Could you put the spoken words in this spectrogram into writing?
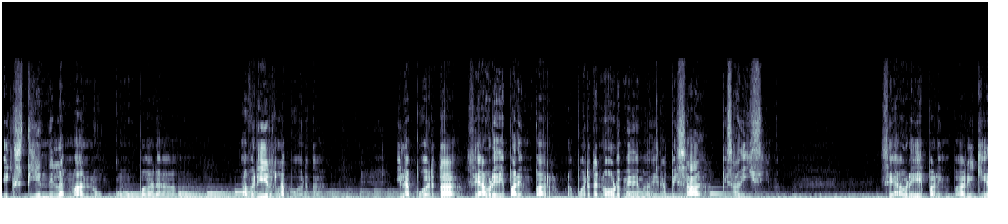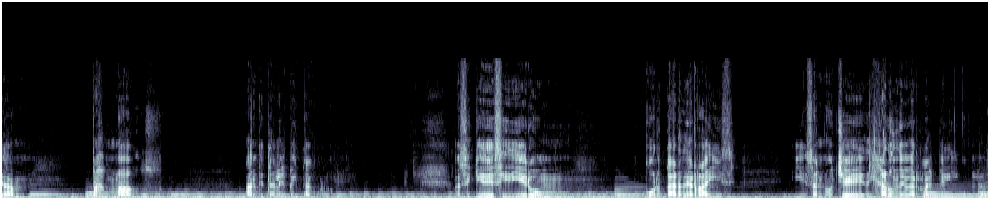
extiende la mano como para abrir la puerta. Y la puerta se abre de par en par, una puerta enorme de madera, pesada, pesadísima se abre de par en par y quedan pasmados ante tal espectáculo. Así que decidieron cortar de raíz y esa noche dejaron de ver las películas.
